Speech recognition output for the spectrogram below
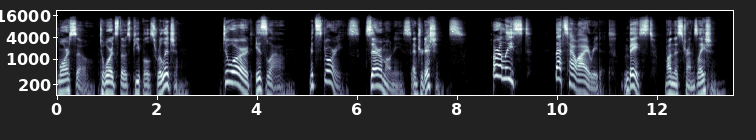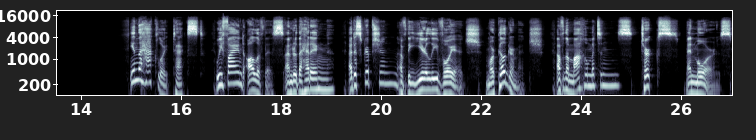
more so towards those people's religion, toward Islam, its stories, ceremonies, and traditions. Or at least, That's how I read it, based on this translation. In the Hakluyt text, we find all of this under the heading A Description of the Yearly Voyage or Pilgrimage of the Mahometans, Turks, and Moors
